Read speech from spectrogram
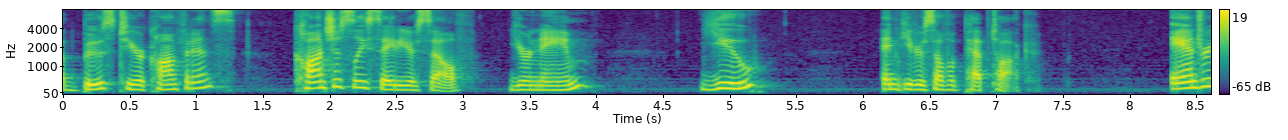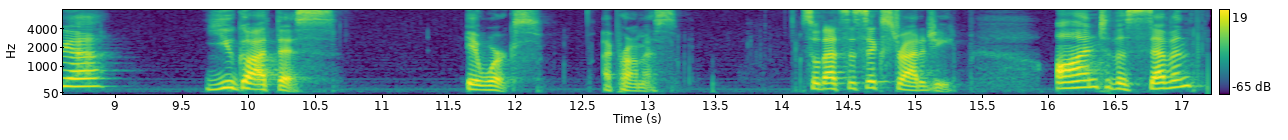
a boost to your confidence, consciously say to yourself your name, you, and give yourself a pep talk. Andrea, you got this. It works. I promise. So that's the sixth strategy. On to the seventh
